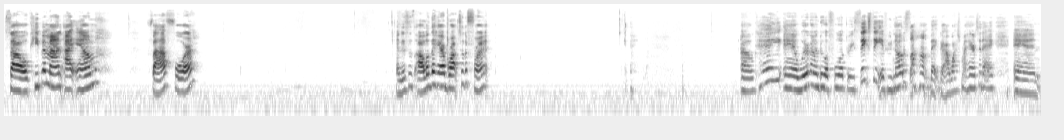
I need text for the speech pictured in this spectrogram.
So, keep in mind, I am 5'4". And this is all of the hair brought to the front. Okay, and we're going to do a full 360. If you notice a hump back there, I washed my hair today, and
